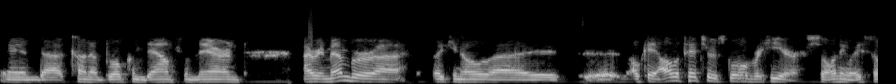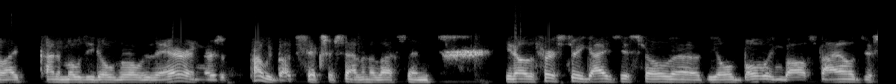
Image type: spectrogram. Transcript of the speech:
and uh, kind of broke them down from there. And I remember, uh, like, you know, uh, okay, all the pitchers go over here. So anyway, so I kind of moseyed over over there and there's probably about six or seven of us. And, you know, the first three guys just throw the, the old bowling ball style just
